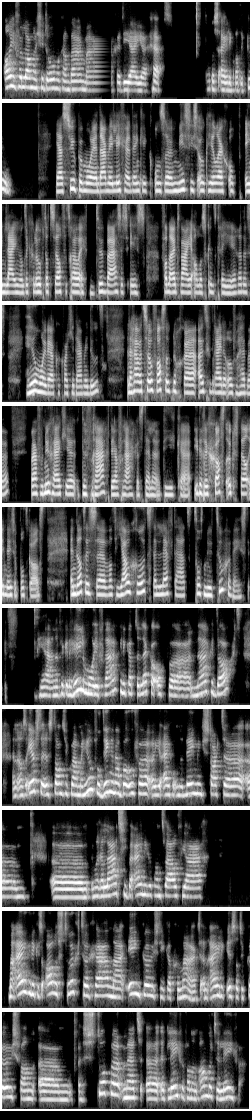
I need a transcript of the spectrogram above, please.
al je verlangens, je dromen gaan waarmaken die jij uh, hebt. Dat is eigenlijk wat ik doe. Ja, super mooi. En daarmee liggen, denk ik, onze missies ook heel erg op één lijn. Want ik geloof dat zelfvertrouwen echt de basis is vanuit waar je alles kunt creëren. Dus heel mooi werk ook wat je daarmee doet. En daar gaan we het zo vast ook nog uh, uitgebreider over hebben. Maar voor nu ga ik je de vraag der vragen stellen, die ik uh, iedere gast ook stel in deze podcast. En dat is uh, wat jouw grootste lefdaad tot nu toe geweest is. Ja, en dat vind ik een hele mooie vraag. En ik heb er lekker op uh, nagedacht. En als eerste instantie kwamen heel veel dingen naar boven. Uh, je eigen onderneming starten. Um, een relatie beëindigen van 12 jaar. Maar eigenlijk is alles terug te gaan naar één keus die ik heb gemaakt. En eigenlijk is dat de keus van um, stoppen met uh, het leven van een ander te leven.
